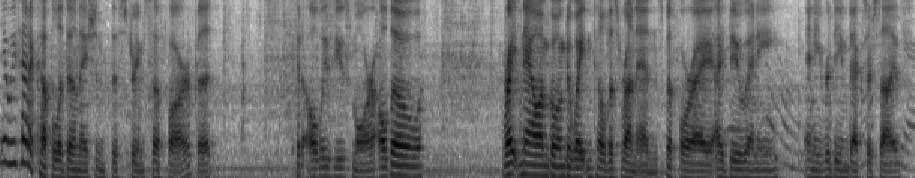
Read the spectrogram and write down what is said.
Yeah, we've had a couple of donations this stream so far, but could always use more. Although, right now I'm going to wait until this run ends before I, I do any any redeemed exercise.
